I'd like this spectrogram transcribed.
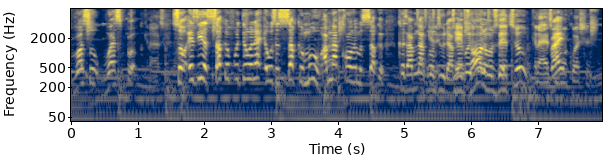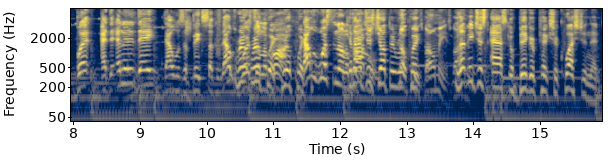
Russell Westbrook. Can I ask you So is he a sucker for doing that? It was a sucker move. I'm not calling him a sucker because I'm not going to do that. I'm James not Harden was there bitch. too. Can I ask Right? you one question? But at the end of the day, that was a big sucker. That was Real, worse real than quick, LeBron. real quick. That was worse than a LeBron. Can I just move. jump in real No, quick? please, by all means, by Let me means. just ask a bigger picture question then.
